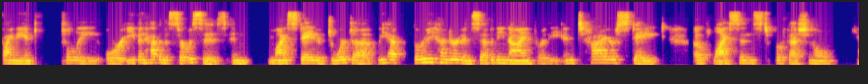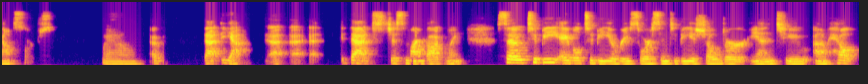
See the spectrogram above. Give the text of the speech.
financially or even having the services and my state of Georgia, we have 379 for the entire state of licensed professional counselors. Wow. That, yeah, uh, uh that's just mind boggling. So, to be able to be a resource and to be a shoulder and to um, help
